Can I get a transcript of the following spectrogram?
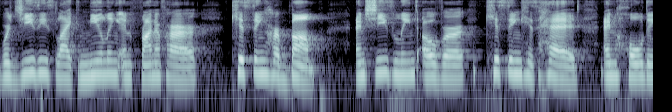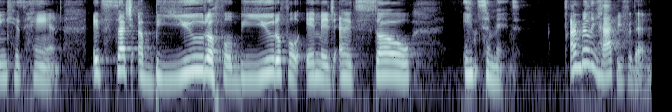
where Jeezy's like kneeling in front of her, kissing her bump, and she's leaned over, kissing his head and holding his hand. It's such a beautiful, beautiful image, and it's so intimate. I'm really happy for them.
